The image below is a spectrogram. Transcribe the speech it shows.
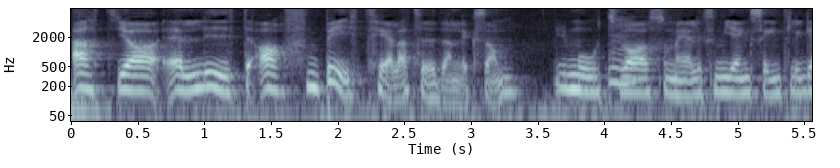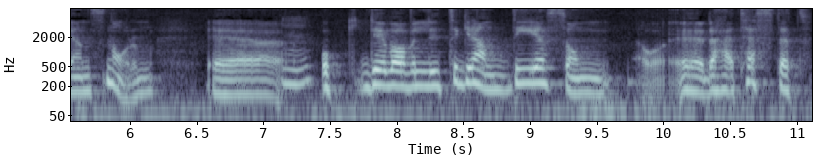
att jag är lite offbeat hela tiden liksom. Emot Mm. vad som är liksom gängse intelligensnorm. Eh, Mm. Och det var väl lite grann det som eh, det här testet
